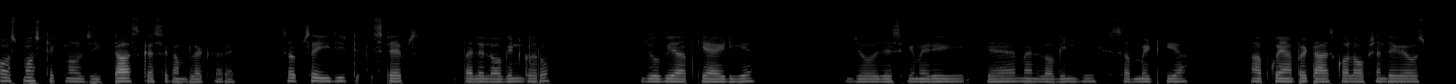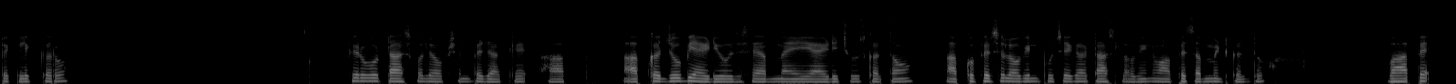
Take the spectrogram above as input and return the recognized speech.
ऑसमॉस टेक्नोलॉजी टास्क कैसे कंप्लीट करें? सबसे इजी स्टेप्स पहले लॉगिन करो, जो भी आपकी आईडी है, जो जैसे कि मेरी यह है, मैंने लॉगिन की सबमिट किया। आपको यहाँ पे टास्क वाला ऑप्शन देगा उस पर क्लिक करो। फिर वो टास्क वाले ऑप्शन पे जाके आप, आपका जो भी आईडी हो, जैसे अब मैं ये आईडी चूज़ करता हूँ, आपको फिर से लॉगिन पूछेगा टास्क लॉगिन वहाँ पे सबमिट कर दो। वहाँ पे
